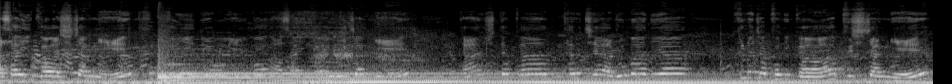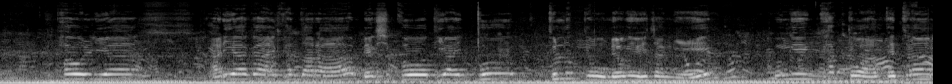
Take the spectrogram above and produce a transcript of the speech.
아사히카와 시장님, 후쿠이데오 일본 아사히카 회장님, 단 슈테판 타르체아 루마니아 클로자포니카 부시장님, 파올리아 아리아가 알칸다라 멕시코 디아이프 둘룩교 명예회장님, 국민 칵도안 베트남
